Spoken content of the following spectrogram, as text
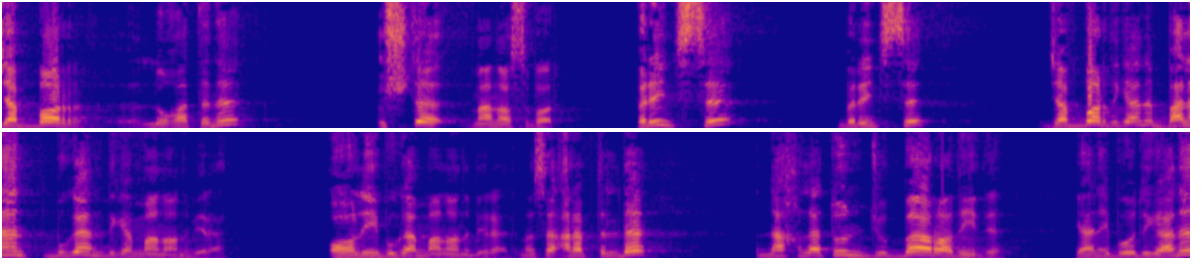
jabbor lug'atini uchta ma'nosi bor. Birinchisi birinchisi jabbor degani baland bo'lgan degan ma'noni beradi. Oliy bo'lgan ma'noni beradi. Masalan arab tilida nahlatun jubbaro deydi. Ya'ni bu degani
